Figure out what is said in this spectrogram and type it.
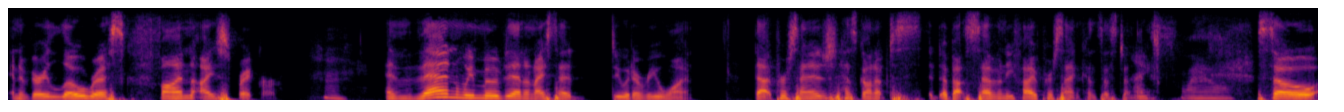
in a very low risk, fun icebreaker. Hmm. And then we moved in and I said, do whatever you want. That percentage has gone up to about 75% consistently. Nice. Wow. So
